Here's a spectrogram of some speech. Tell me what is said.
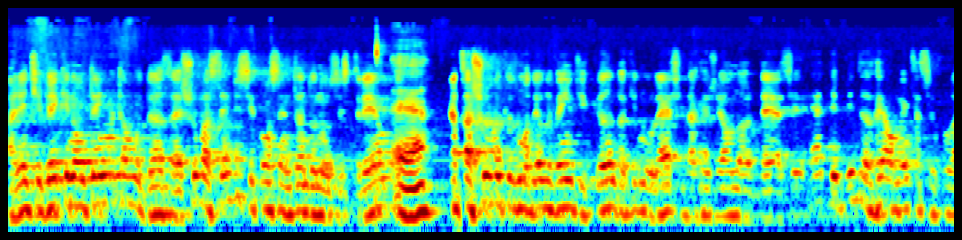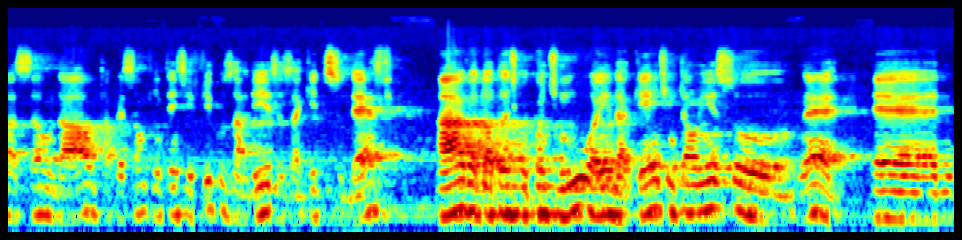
A gente vê que não tem muita mudança. A chuva sempre se concentrando nos extremos. É. Essa chuva que os modelos vêm indicando aqui no leste da região nordeste é devido realmente à circulação da alta pressão que intensifica os alísios aqui de sudeste. A água do Atlântico continua ainda quente, então isso, né, é,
